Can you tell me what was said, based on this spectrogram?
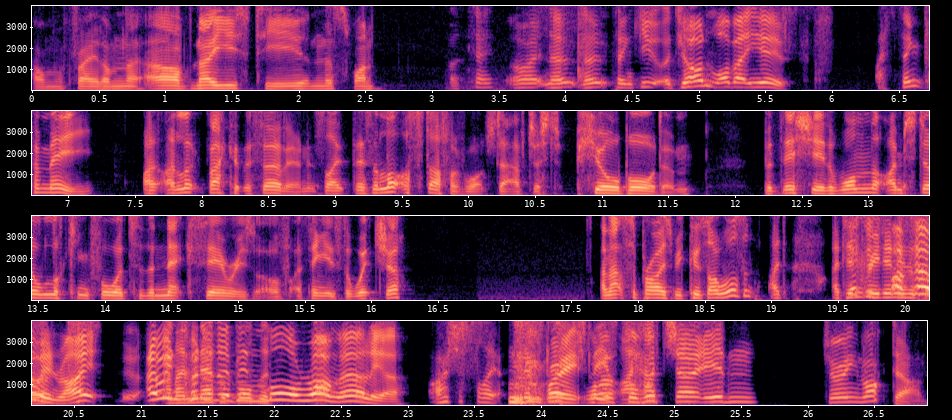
I'm afraid I'm no, of no use to you in this one. Okay. All right. No, no. Thank you. Uh, John, what about you? I think for me, I, I looked back at this earlier and it's like there's a lot of stuff I've watched out of just pure boredom. But this year, the one that I'm still looking forward to the next series of, I think, is The Witcher. And that surprised me because I wasn't. I, I didn't yeah, read 'cause any of the Owen, books. right? Owen and couldn't never have been bothered- more wrong earlier. I was just like, there was Wait, was I The had- Witcher in during lockdown?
